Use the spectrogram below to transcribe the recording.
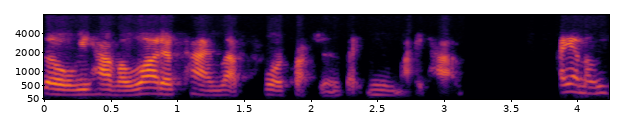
so we have a lot of time left for questions that you might have. Hi, Emily.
